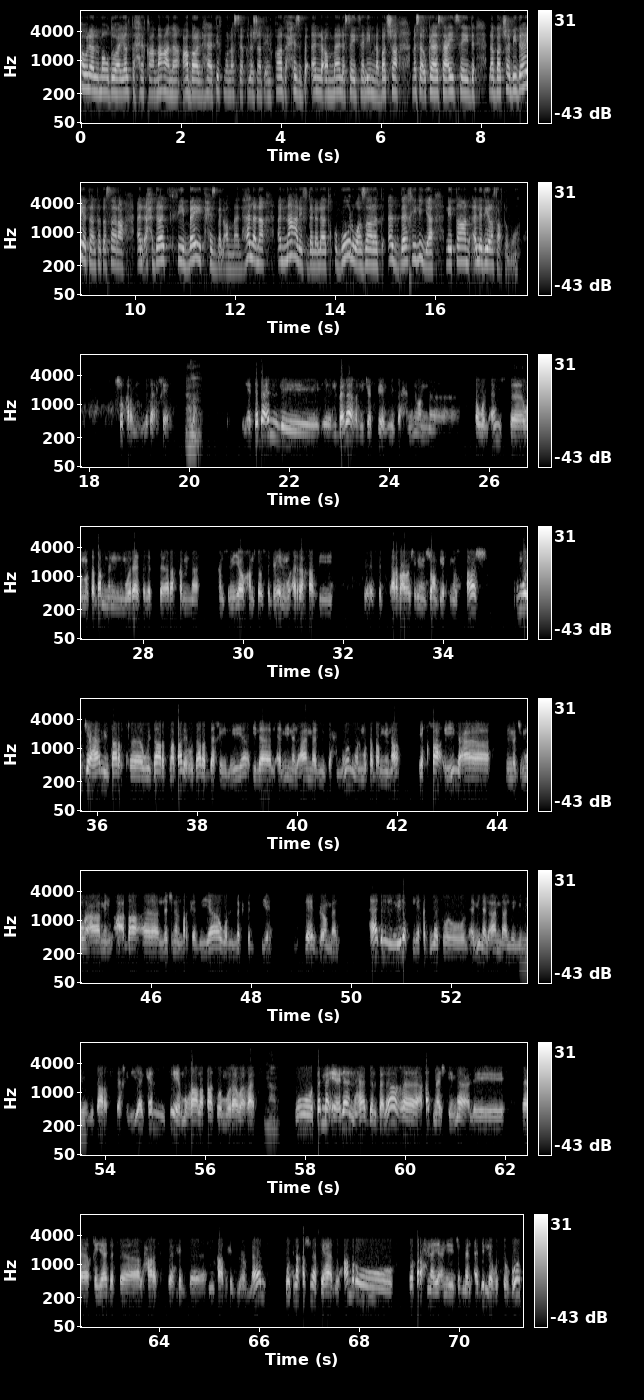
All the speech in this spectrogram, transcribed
حول الموضوع يلتحق معنا عبر الهاتف منسق لجنة إنقاذ حزب العمال السيد سليم لباتشا مساءك سعيد سيد لباتشا بداية تتسارع الأحداث في بيت حزب العمال. هل لنا أن نعرف دلالات قبول وزارة الداخلية لطعن الذي رفعتموه؟ شكرا. مساء الخير. أهلا. تبعا للبلاغ اللي جات فيه لويزا حنون أول أمس والمتضمن مراسلة رقم 575 مؤرخة في 24 جونفي 2016 موجهة من طرف وزاره مصالح وزارة الداخلية إلى الأمين العام لويزا حنون والمتضمنة إقصائي مع المجموعة من أعضاء اللجنة المركزية والمكتب السياسي لحزب العمال. هذا الملف اللي قدمته الامينه العامه لوزاره الداخلية كان فيه مغالطات ومراوغات نعم وتم إعلان هذا البلاغ عقدنا اجتماع لقيادة الحركه حزب انقاذ حزب العمال وتناقشنا في هذا الأمر وطرحنا يعني جبنا الأدلة والثبوت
